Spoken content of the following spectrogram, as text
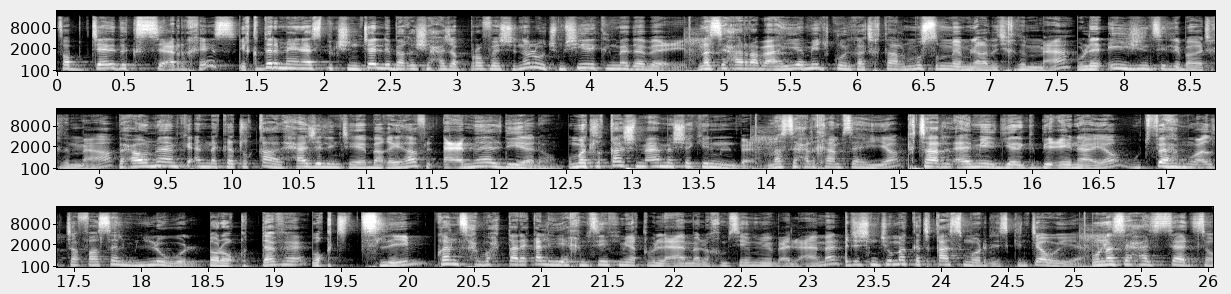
فبالتالي داك السعر رخيص يقدر ما يناسبكش انت اللي باغي شي حاجة professionnel وتمشي لك المدى بعيد. النصيحة الرابعة هي مين تكون كتختار المصمم اللي غادي تخدم معاه ولا الإيجنسي اللي باغي تخدم معاه. فحاول ما امكن أنك تلقى الحاجة اللي انت باغيها في الأعمال ديالهم وما تلقاش معاه مشاكل من بعد. النصيحة الخامسة هي اختار العميل ديالك بعناية وتفهموا على التفاصيل من الأول. طرق الدفع وقت التسليم. وكنصح بواحد الطريقة اللي هي 50% قبل العمل و50% بعد العمل حيت نتوما كتقاسموا ال risque انت وياه. والنصيحة السادسة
